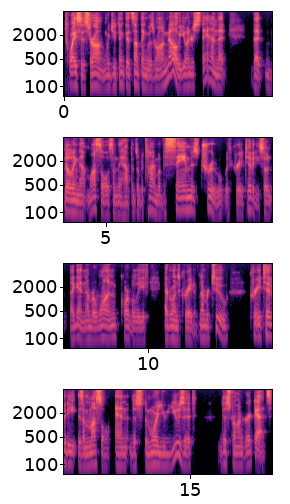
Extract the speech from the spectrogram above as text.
twice as strong, would you think that something was wrong? No, you understand that that building that muscle is something that happens over time. But the same is true with creativity. So again, number one, core belief, everyone's creative. Number two, creativity is a muscle. And this, the more you use it, the stronger it gets.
